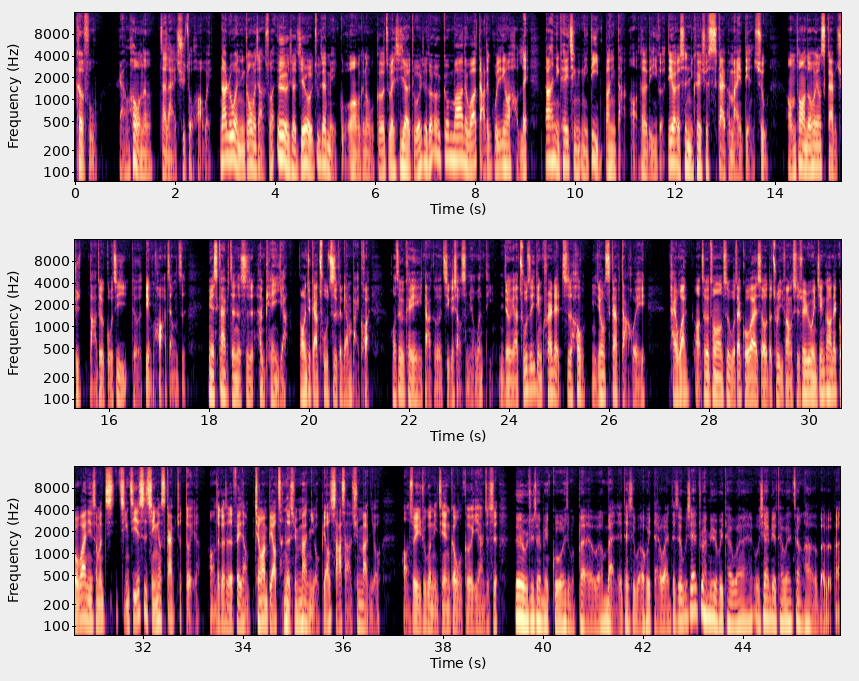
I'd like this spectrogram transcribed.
客服，然后呢再来去做华为。那如果你跟我讲说，呃，小杰，我住在美国哦，可能我哥住在西雅图，我觉得，呃，哥妈的，我要打这个国际电话好累。当然，你可以请你弟帮你打哦，这是第一个。第二个是你可以去 Skype 买点数，我们通常都会用 Skype 去打这个国际的电话，这样子，因为 Skype 真的是很便宜啊，然后你就给他储值个两百块。哦，这个可以打个几个小时没有问题，你就给他储值一点 credit 之后，你就用 Skype 打回台湾哦。这个通常是我在国外的时候的处理方式，所以如果你今天刚好在国外，你什么紧急的事情用 Skype 就对了。哦，这个是非常千万不要真的去漫游，不要傻傻的去漫游。哦，所以如果你今天跟我哥一样，就是呃，我就在美国怎么办？我要买了，但是我要回台湾，但是我现在就还没有回台湾，我现在没有台湾账号，不不不。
